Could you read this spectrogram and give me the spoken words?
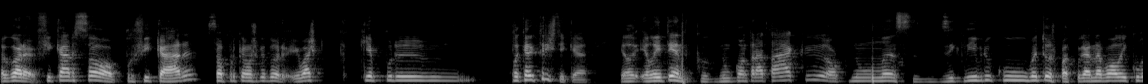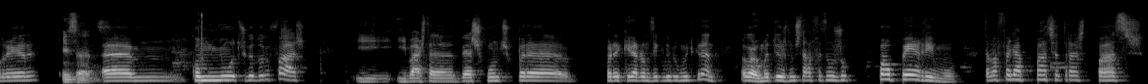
Agora, ficar só por ficar, só porque é um jogador, eu acho que, que é por, hum, pela característica. Ele, ele entende que num contra-ataque ou que num lance de desequilíbrio que o Mateus pode pegar na bola e correr um, como nenhum outro jogador o faz. E, e, basta 10 segundos para, para criar um desequilíbrio muito grande. Agora, o Mateus Nunes estava a fazer um jogo paupérrimo, estava a falhar passos atrás de passos.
